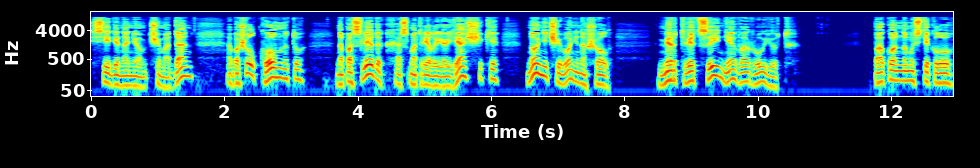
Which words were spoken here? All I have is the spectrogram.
сидя на нем, чемодан, обошел комнату, напоследок осмотрел ее ящики, но ничего не нашел. Мертвецы не воруют. По оконному стеклу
